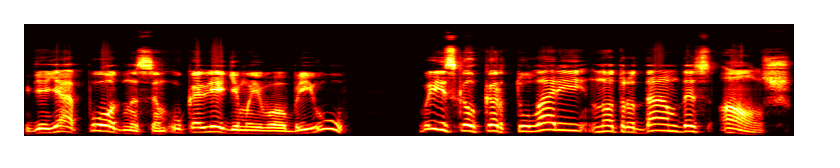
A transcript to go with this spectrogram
где я под носом у коллеги моего Бриу выискал картуларий Нотр-Дам-дес-Анж.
